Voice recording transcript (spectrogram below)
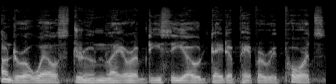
Under a well strewn layer of DCO data paper reports,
